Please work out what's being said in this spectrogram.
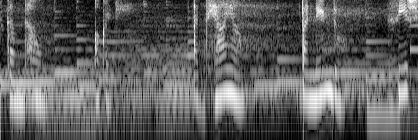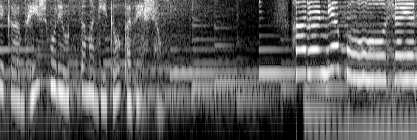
స్కంధం ఒకటి. అధ్యాయం పన్నెండు. శీర్షిక భీష్ముడి ఉత్తమ గీతోపదేశం. అరణ్య పోషయన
